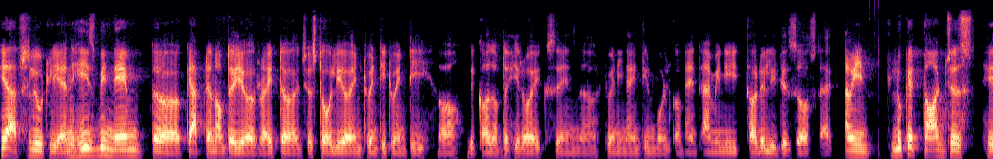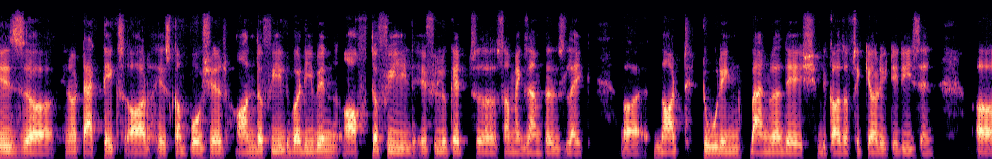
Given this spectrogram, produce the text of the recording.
Yeah, absolutely. And he's been named the captain of the year, right? Uh, just earlier in 2020 uh, because of the heroics in uh, 2019 World Cup. And I mean, he thoroughly deserves that. I mean, look at not just his, uh, you know, tactics or his composure on the field, but even off the field. If you look at uh, some examples like uh, not touring Bangladesh because of security reason uh,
